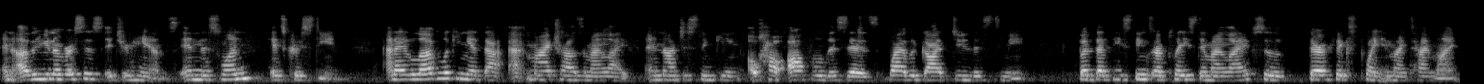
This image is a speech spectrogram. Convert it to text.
In other universes, it's your hands. In this one, it's Christine. And I love looking at that, at my trials in my life, and not just thinking, oh, how awful this is. Why would God do this to me? But that these things are placed in my life, so they're a fixed point in my timeline,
